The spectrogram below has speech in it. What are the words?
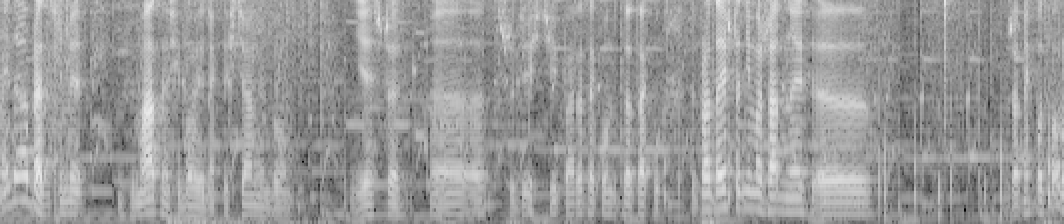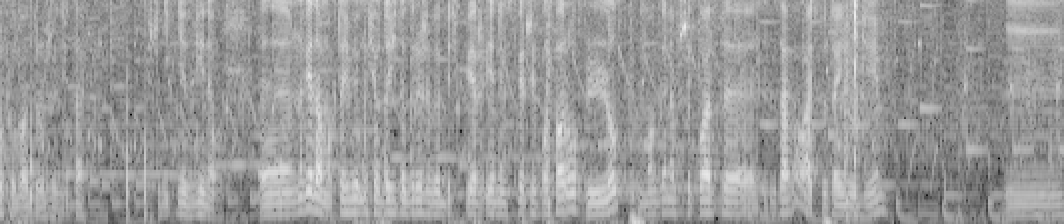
No i dobra, zaczniemy wzmacniać chyba jednak te ściany, bo jeszcze e, 30 parę sekund do ataku. Co prawda jeszcze nie ma żadnych e, żadnych potworów chyba w drużynie, tak. Jeszcze nikt nie zginął. E, no wiadomo, ktoś by musiał dojść do gry, żeby być jednym z pierwszych potworów, lub mogę na przykład e, zawołać tutaj ludzi. Mm,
